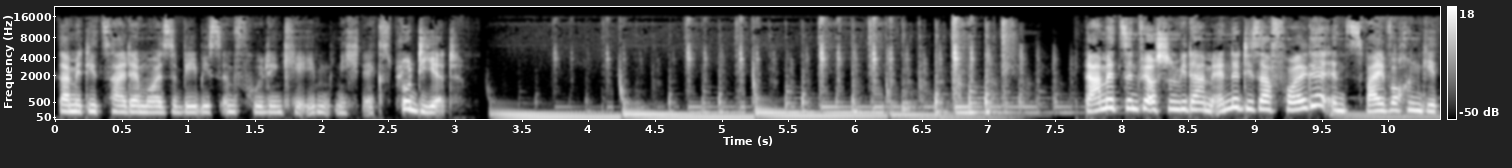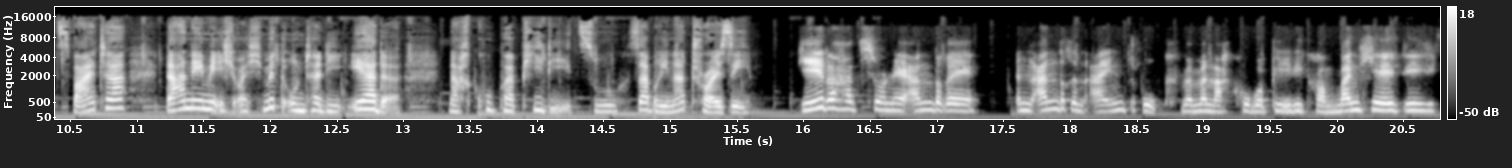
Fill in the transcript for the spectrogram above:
damit die Zahl der Mäusebabys im Frühling hier eben nicht explodiert. Damit sind wir auch schon wieder am Ende dieser Folge. In zwei Wochen geht's weiter. Da nehme ich euch mit unter die Erde nach Cooper Pedy zu Sabrina Troisi. Jeder hat so eine andere einen anderen Eindruck, wenn man nach Kobopedi kommt. Manche, die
